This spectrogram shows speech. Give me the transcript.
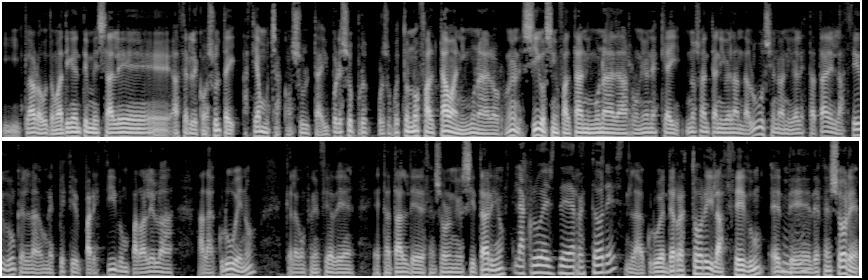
Y claro, automáticamente me sale hacerle consulta y hacía muchas consultas y por eso, por, supuesto, no faltaba ninguna de las reuniones. Sigo sin faltar ninguna de las reuniones que hay, no solamente a nivel andaluz, sino a nivel estatal en la CEDU, que es una especie de parecido, un paralelo a, la CRUE, ¿no? Que es la Conferencia de, Estatal de Defensores Universitarios. La CRUE es de rectores. La CRUE es de rectores y la CEDU es de defensores.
